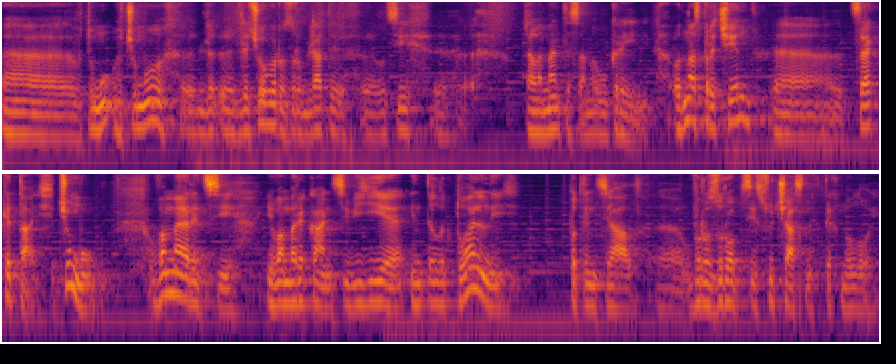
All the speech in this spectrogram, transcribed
Е, Тому чому для, для чого розробляти оці елементи саме в Україні? Одна з причин е, це Китай. Чому в Америці і в американців є інтелектуальний потенціал е, в розробці сучасних технологій,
